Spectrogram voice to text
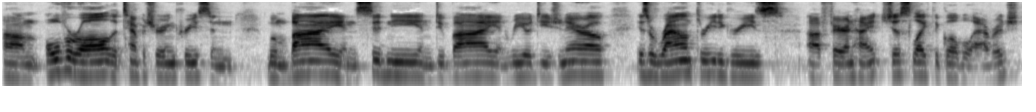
um, overall the temperature increase in Mumbai and Sydney and Dubai and Rio de Janeiro is around 3 degrees uh, Fahrenheit, just like the global average.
